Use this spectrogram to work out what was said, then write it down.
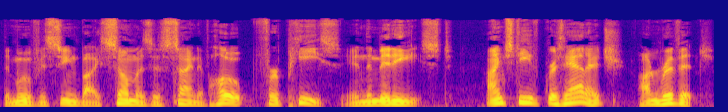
The move is seen by some as a sign of hope for peace in the East. I'm Steve Grzanich on Rivet.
